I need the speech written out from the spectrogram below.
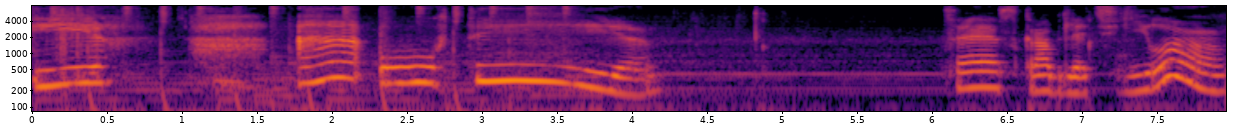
І. А, ух ти! Це скраб для тіла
